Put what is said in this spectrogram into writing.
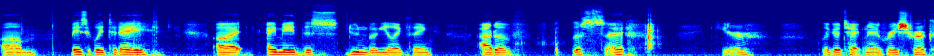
um, basically today uh, I made this dune buggy like thing out of this set here Lego Technic race truck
